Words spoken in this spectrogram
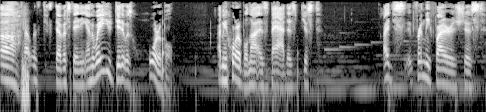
Oh, that was just devastating. And the way you did it was horrible. I mean, horrible, not as bad as just. I just. Friendly Fire is just.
